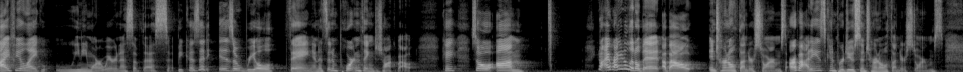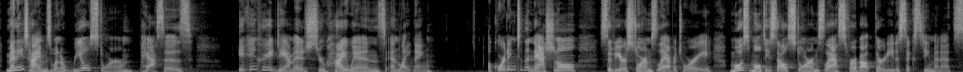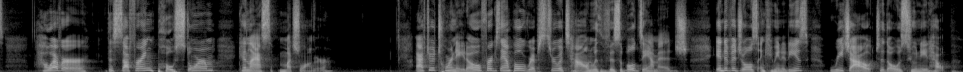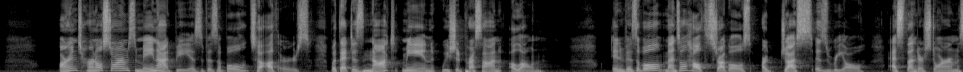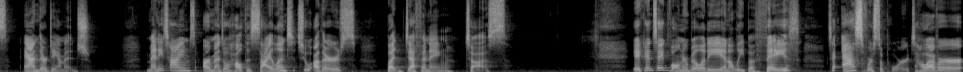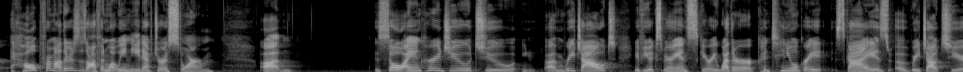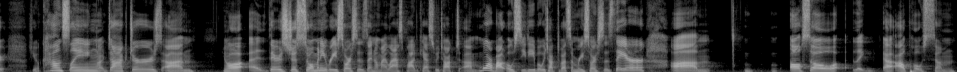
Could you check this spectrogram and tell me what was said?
I feel like we need more awareness of this because it is a real thing and it's an important thing to talk about. Okay, so um, you know, I write a little bit about internal thunderstorms. Our bodies can produce internal thunderstorms. Many times, when a real storm passes, it can create damage through high winds and lightning. According to the National Severe Storms Laboratory, most multi-cell storms last for about 30 to 60 minutes. However, the suffering post storm can last much longer. After a tornado, for example, rips through a town with visible damage, individuals and communities reach out to those who need help. Our internal storms may not be as visible to others, but that does not mean we should press on alone. Invisible mental health struggles are just as real as thunderstorms and their damage. Many times, our mental health is silent to others, but deafening to us. It can take vulnerability and a leap of faith to ask for support. However, help from others is often what we need after a storm. Um, so I encourage you to um, reach out if you experience scary weather or continual gray skies. Uh, reach out to your, counseling, doctors. Um, you know, uh, there's just so many resources. I know my last podcast we talked um, more about OCD, but we talked about some resources there. Um, also, like uh, I'll post some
